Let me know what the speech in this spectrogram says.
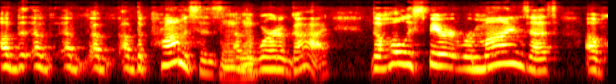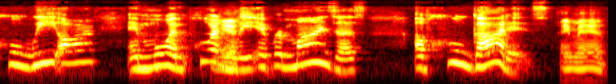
of the of, of, of, of the promises of the Mhm. Word of God. The Holy Spirit reminds us of who we are, and more importantly, it reminds us of who God is, Amen.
